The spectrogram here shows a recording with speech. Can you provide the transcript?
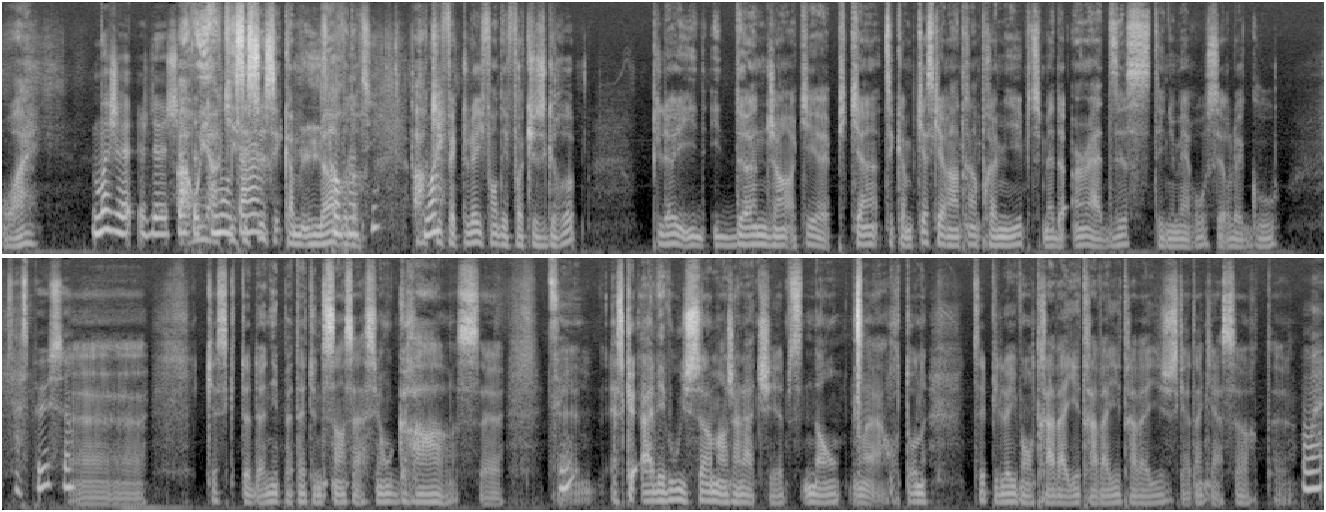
Ouais. Moi, je, je, je Ah oui, ok, c'est ça, c'est comme l'ordre. Ah, ok, Ouais. fait que là, ils font des focus group. Puis là, ils, ils donnent genre, ok, euh, piquant, tu sais, comme qu'est-ce qui est rentré en premier, puis tu mets de 1 à 10 tes numéros sur le goût. Ça se peut, ça. Euh, qu'est-ce qui t'a donné peut-être une sensation grasse? Euh, euh, Est-ce que avez-vous eu ça en mangeant la chips? Non. Ah, on retourne. Tu sais, puis là, ils vont travailler, travailler, travailler jusqu'à temps qu'elle sorte. Euh, Ouais.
